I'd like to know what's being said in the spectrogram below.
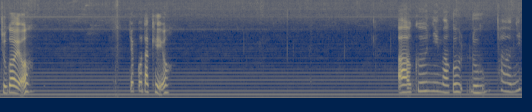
죽어요. 깨꼬닥해요. 아그님하고 루파님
